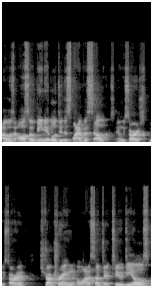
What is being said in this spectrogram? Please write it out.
I was also being able to do this live with sellers, and we started we started structuring a lot of subject to deals.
